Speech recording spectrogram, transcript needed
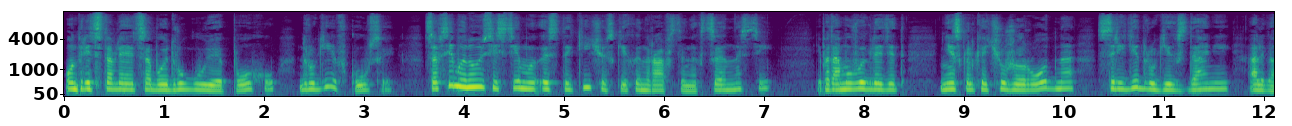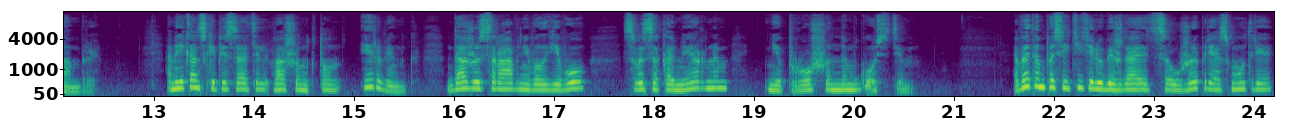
Он представляет собой другую эпоху, другие вкусы, совсем иную систему эстетических и нравственных ценностей, и потому выглядит несколько чужеродно среди других зданий Альгамбры. Американский писатель Вашингтон Ирвинг даже сравнивал его с высокомерным, непрошенным гостем. В этом посетитель убеждается уже при осмотре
